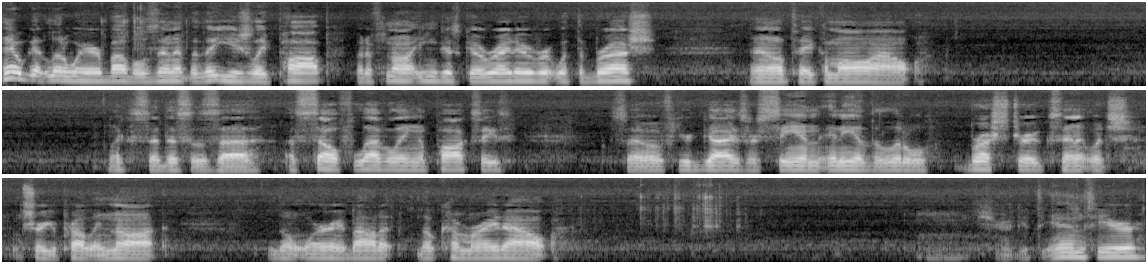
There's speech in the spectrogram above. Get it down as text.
They'll get little air bubbles in it, but they usually pop. But if not, you can just go right over it with the brush, and it'll take them all out. Like I said, this is a, a self-leveling epoxy. So if your guys are seeing any of the little brush strokes in it, which I'm sure you're probably not, don't worry about it. They'll come right out. Make sure I get the ends here.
